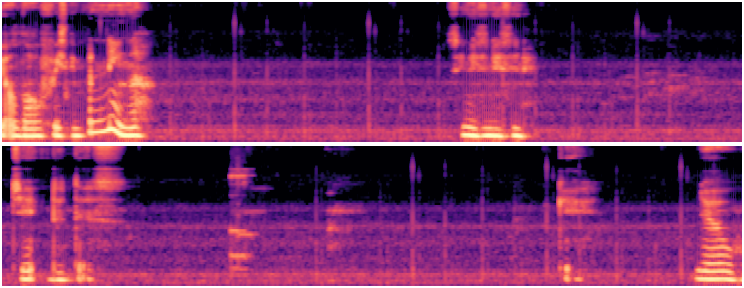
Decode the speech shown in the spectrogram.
Ya Allah office ni pening lah. Sini sini sini. Check the test. Okay. Jauh.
